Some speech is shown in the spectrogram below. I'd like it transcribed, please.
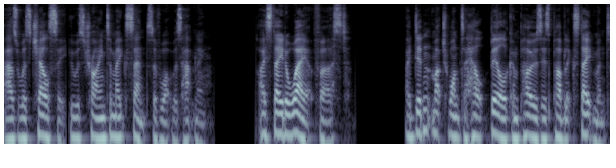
as was Chelsea, who was trying to make sense of what was happening. I stayed away at first. I didn't much want to help Bill compose his public statement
